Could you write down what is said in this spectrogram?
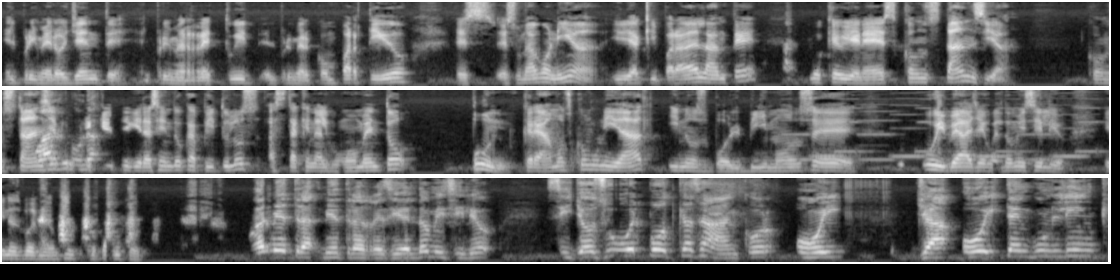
el primer oyente, el primer retweet, el primer compartido, es, es una agonía. Y de aquí para adelante, lo que viene es constancia Constancia, porque hay que seguir haciendo capítulos hasta que en algún momento, ¡pum!, creamos comunidad y nos volvimos, eh, uy, vea, llegó el domicilio y nos volvimos importantes. mientras, mientras recibe el domicilio, si yo subo el podcast a Anchor hoy, ya hoy tengo un link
